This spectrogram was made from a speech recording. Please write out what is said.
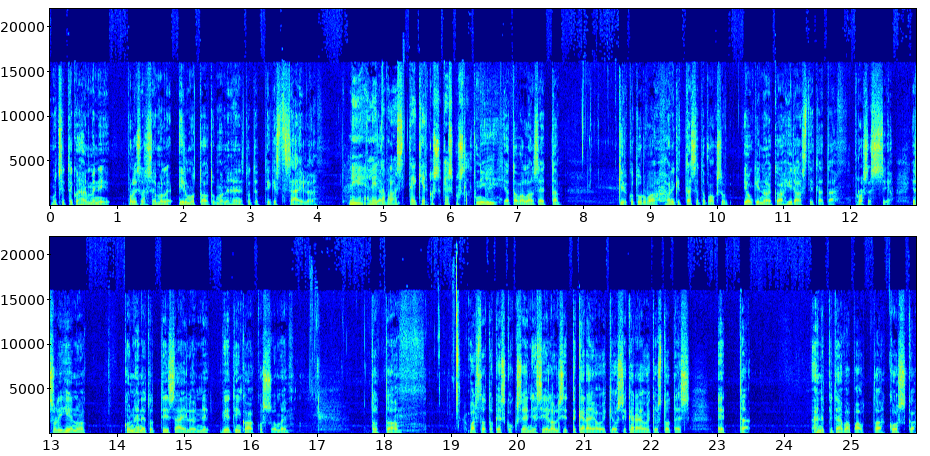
Mutta sitten kun hän meni poliisiasemalle ilmoittautumaan, niin hänet otettiinkin sitten säilöön. Niin, eli ja, tavallaan sitten ei kirkossa keskusteltu. Niin, mm. ja tavallaan se, että kirkkoturva ainakin tässä tapauksessa jonkin aikaa hidasti tätä prosessia. Ja se oli hienoa, kun hänet otettiin säilöön, niin vietiin Kaakkois-Suomeen tota, vastaanottokeskukseen ja siellä oli sitten käräjäoikeus. Ja käräjäoikeus totesi, että hänet pitää vapauttaa, koska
